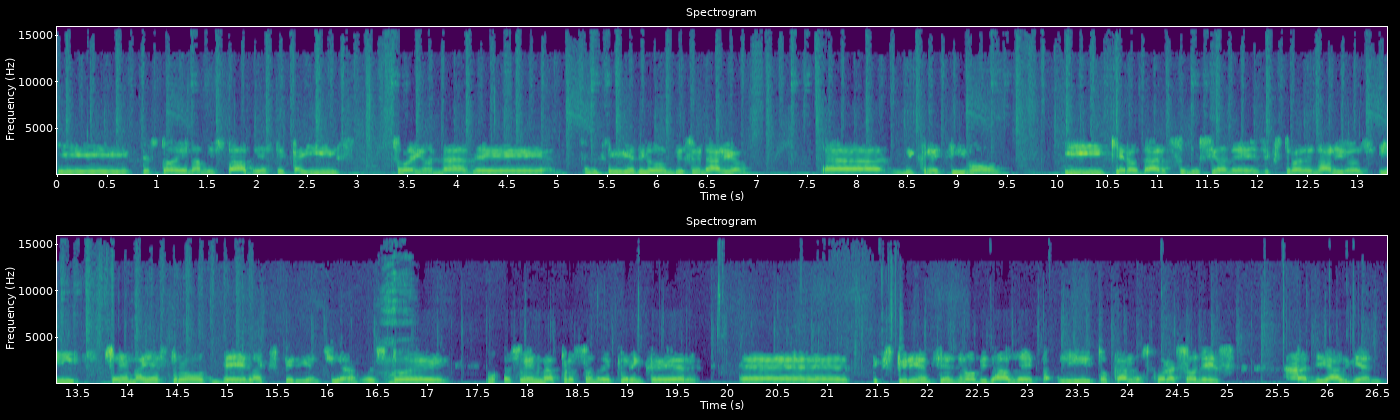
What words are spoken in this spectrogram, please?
Y estoy en amistad de este país soy una de, sí, yo digo un visionario, uh, muy creativo y quiero dar soluciones extraordinarias y soy un maestro de la experiencia. Estoy, soy una persona que pueden creer eh, experiencias inolvidables y tocar los corazones uh, de alguien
